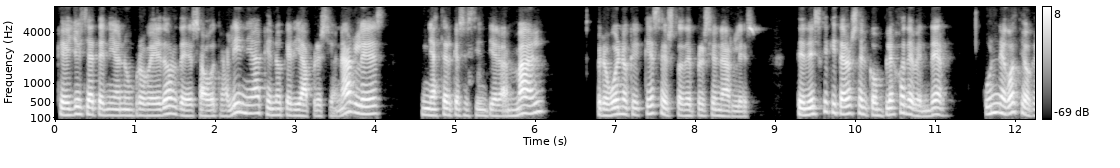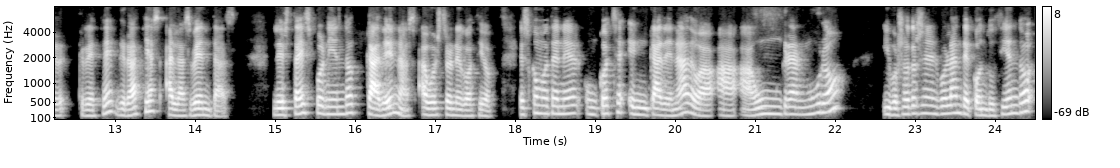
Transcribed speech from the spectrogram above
que ellos ya tenían un proveedor de esa otra línea, que no quería presionarles ni hacer que se sintieran mal. Pero bueno, ¿qué, qué es esto de presionarles? Tenéis que quitaros el complejo de vender. Un negocio crece gracias a las ventas. Le estáis poniendo cadenas a vuestro negocio. Es como tener un coche encadenado a, un gran muro y vosotros en el volante conduciendo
